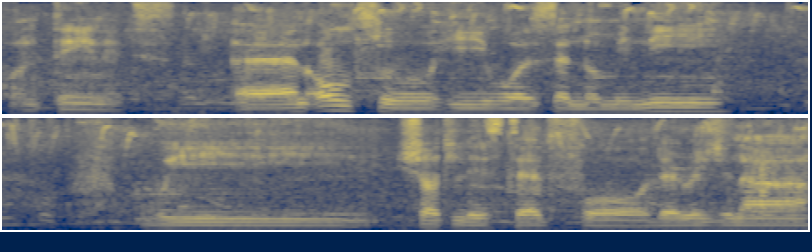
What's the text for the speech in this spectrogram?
contain it. And also, he was a nominee we shortlisted for the regional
